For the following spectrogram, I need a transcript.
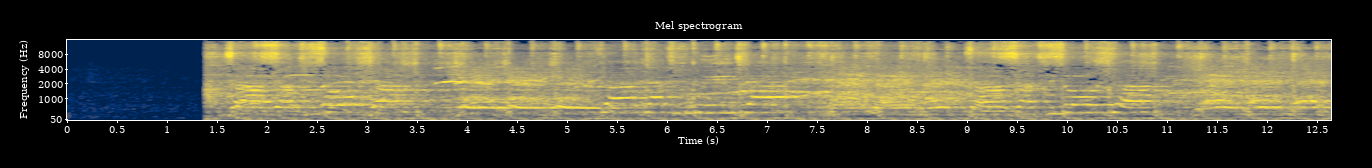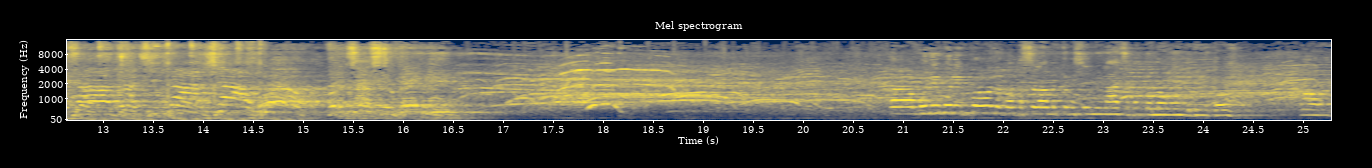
Nagpapasalamat kami sa inyo lahat sa. Um,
